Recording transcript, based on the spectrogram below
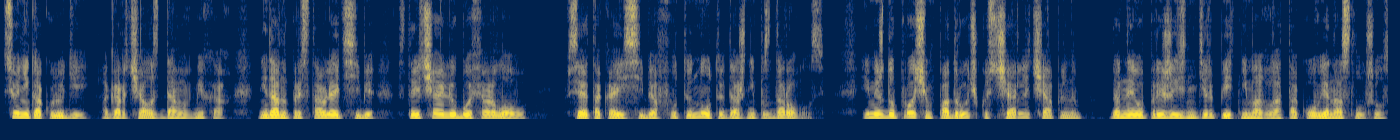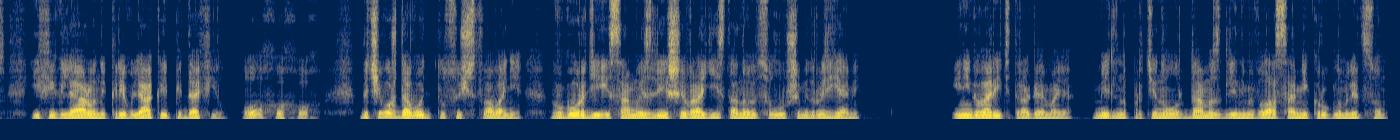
Все не как у людей, огорчалась дама в мехах. Недавно, представляете себе, встречаю Любовь Орлову. Вся такая из себя фут и даже не поздоровалась. И, между прочим, под ручку с Чарли Чаплиным. Да на его при жизни терпеть не могла, такого я наслушался. И фигляр он, и кривляк, и педофил. Ох-ох-ох. До чего же доводит тут существование? В городе и самые злейшие враги становятся лучшими друзьями. И не говорите, дорогая моя, медленно протянула дама с длинными волосами и круглым лицом.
